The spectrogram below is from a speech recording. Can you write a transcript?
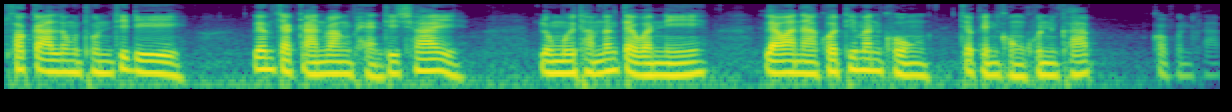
เพราะการลงทุนที่ดี เริ่มจากการวางแผนที่ใช่ ลงมือทำตั้งแต่วันนี้ แล้วอนาคตที่มั่นคงจะเป็นของคุณครับ ขอบคุณครับ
